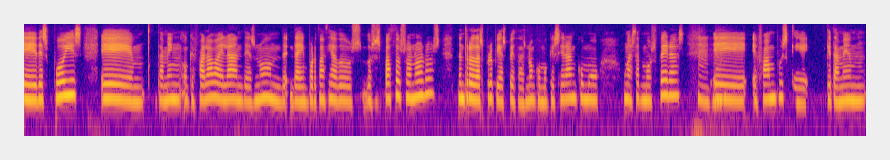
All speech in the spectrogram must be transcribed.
Eh, despois, eh, tamén o que falaba el antes, non de, da importancia dos, dos espazos sonoros dentro das propias pezas, non como que serán como unhas atmosferas uh -huh. eh, e fan pois, que, que tamén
